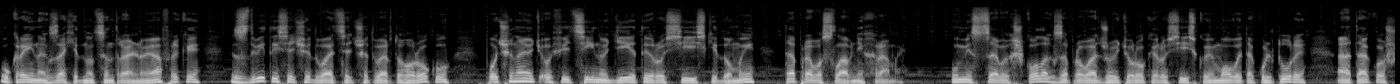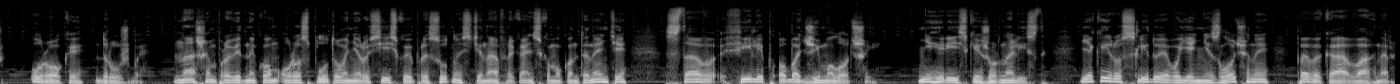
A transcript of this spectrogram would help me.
У країнах Західно-Центральної Африки з 2024 року починають офіційно діяти російські доми та православні храми. У місцевих школах запроваджують уроки російської мови та культури, а також уроки дружби. Нашим провідником у розплутуванні російської присутності на африканському континенті став Філіп Обаджі молодший, нігерійський журналіст, який розслідує воєнні злочини ПВК Вагнер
